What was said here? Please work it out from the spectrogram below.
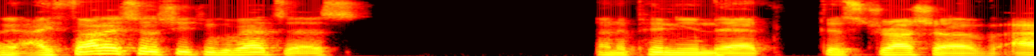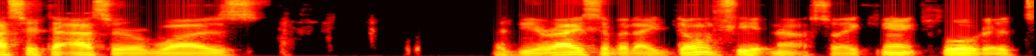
I thought I saw Shitah Mekubetzes an opinion that this drasha of Aser to Aser was a Diraisa, but I don't see it now, so I can't quote it.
